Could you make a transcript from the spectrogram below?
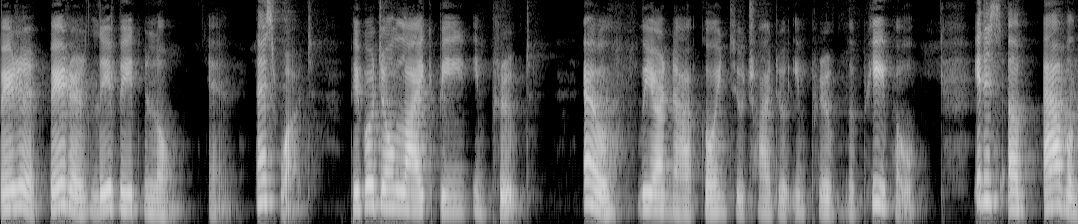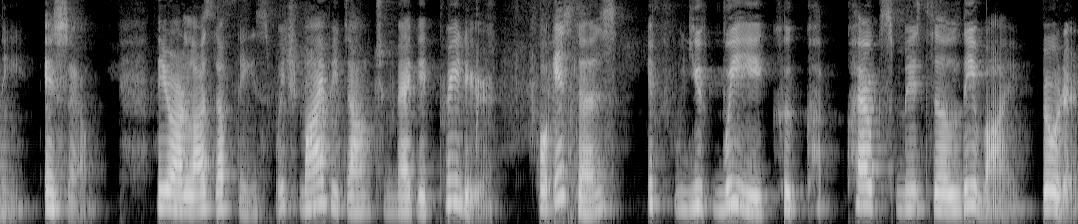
Better, better leave it alone, And That's what. People don't like being improved. Oh, we are not going to try to improve the people. It is a Evelyn itself. There are lots of things which might be done to make it prettier. For instance, if you, we could coax Mr. Levi Boulter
